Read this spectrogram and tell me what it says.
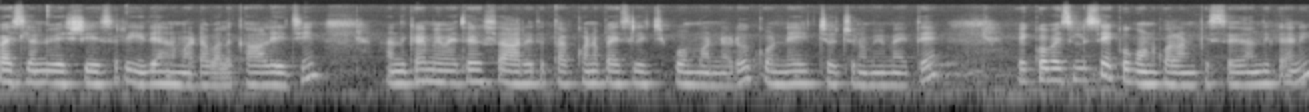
పైసలన్నీ వేస్ట్ చేస్తారు. ఇదే అనమాట వాళ్ళ కాలేజీ. అందుకని మేమైతే సార్ అయితే తక్కువనే పైసలు ఇచ్చి పోమన్నాడు కొన్ని ఇచ్చి వచ్చినాం మేమైతే. ఎక్కువ పైసలు ఇస్తే ఎక్కువ కొనుక్కోవాలనిపిస్తుంది. అందుకని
